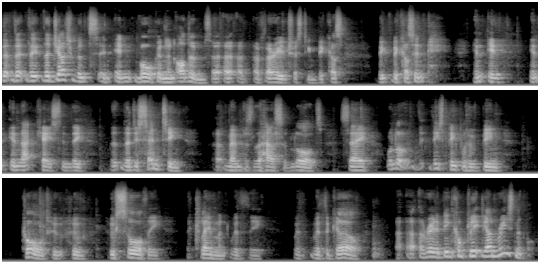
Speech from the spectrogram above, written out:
the the, the judgments in, in Morgan and Odhams are, are, are very interesting because because in in in in that case in the the, the dissenting uh, members of the House of Lords say, well, look, th these people who've been called, who, who, who saw the, the claimant with the, with, with the girl, uh, are really being completely unreasonable.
